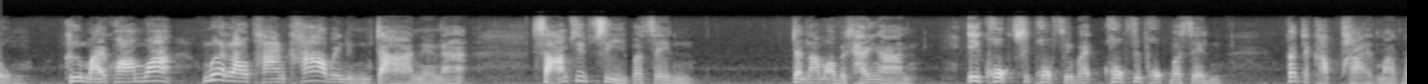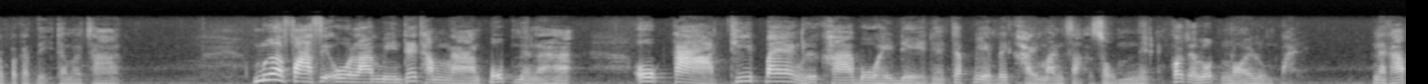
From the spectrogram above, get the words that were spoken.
ลง คือหมายความว่าเมื่อเราทานข้าวไปหนึ่งจานเนี่ยนะฮะสามสิบสี่เปอร์เซ็นจะนำเอาไปใช้งาน อีก60 66เปอร์เซ็นก็จะขับถ่ายมาเป็นปกติธรรมชาติ เมื่อฟาซิโอลามีนได้ทำงานปุ๊บเนี่ยนะฮะโอกาสที่แป้งหรือคาร์โบไฮเดรตเนี่ยจะเปลี่ยนเป็นไขมันสะสมเนี่ยก็จะลดน้อยลงไปนะครับ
